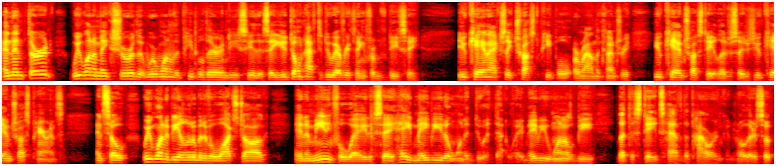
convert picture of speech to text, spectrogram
And then third, we want to make sure that we're one of the people there in DC that say you don't have to do everything from DC. You can actually trust people around the country. You can trust state legislators. You can trust parents. And so we want to be a little bit of a watchdog in a meaningful way to say, hey, maybe you don't want to do it that way. Maybe you want to be let the states have the power and control there. So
